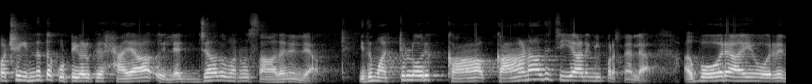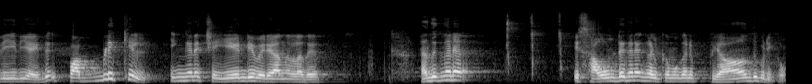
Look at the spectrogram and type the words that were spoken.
പക്ഷേ ഇന്നത്തെ കുട്ടികൾക്ക് ഹയാ ലജ്ജ എന്ന് പറഞ്ഞ സാധനമില്ല. ഇത് മറ്റുള്ളവർ കാ കാണാതെ ചെയ്യുകയാണെങ്കിൽ പ്രശ്നമല്ല. അത് ഓരായി ഓരോ രീതിയായി. ഇത് പബ്ലിക്കിൽ ഇങ്ങനെ ചെയ്യേണ്ടി വരിക എന്നുള്ളത് അതിങ്ങനെ ഈ സൗണ്ട് ഇങ്ങനെ കേൾക്കുമ്പോൾ ഇങ്ങനെ പ്യാന്ത് പിടിക്കും.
